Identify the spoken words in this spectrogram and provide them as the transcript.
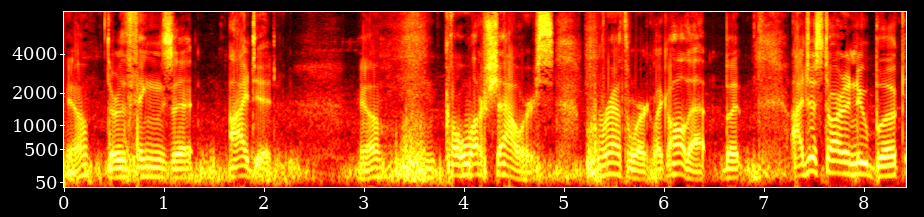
You know, they're the things that I did. You know, cold water showers, breath work, like all that. But I just started a new book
